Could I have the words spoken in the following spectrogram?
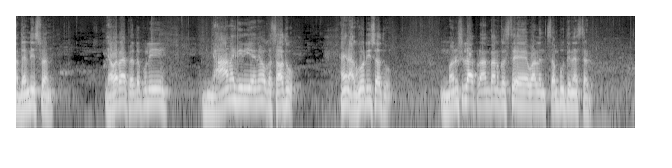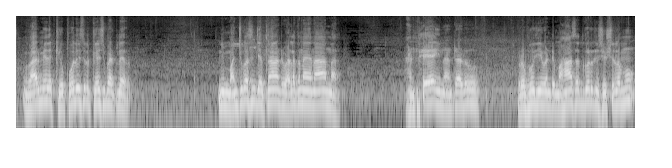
ఆ దండీ స్వామి ఎవరా పెద్ద పులి? జ్ఞానగిరి అనే ఒక సాధువు ఆయన అఘోరీ సాధువు మనుషులు ఆ ప్రాంతానికి వస్తే వాళ్ళని చంపు తినేస్తాడు. వారి మీద పోలీసులు కేసు పెట్టలేరు. నీ మంచు కోసం చెప్తున్నాను అటు వెళ్ళకు నాయనా అన్నారు. అంటే ఈయన అంటాడు ప్రభుజీ వంటి మహాసద్గురికి శిష్యులము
